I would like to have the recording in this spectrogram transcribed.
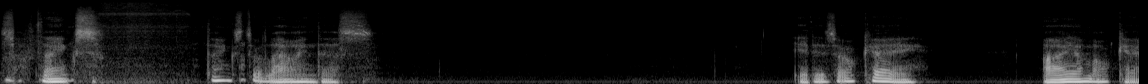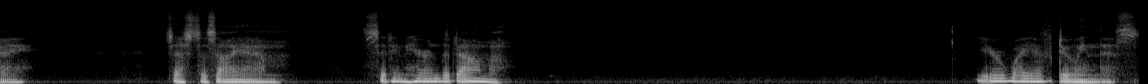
So thanks. Thanks to allowing this. It is okay. I am okay just as I am sitting here in the Dhamma. Your way of doing this.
